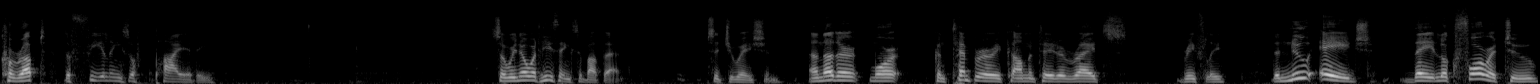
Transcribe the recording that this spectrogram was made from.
corrupt the feelings of piety. So we know what he thinks about that situation. Another more contemporary commentator writes briefly The new age they look forward to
